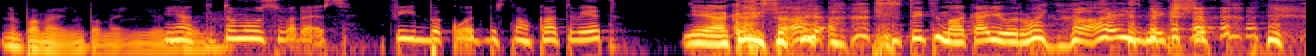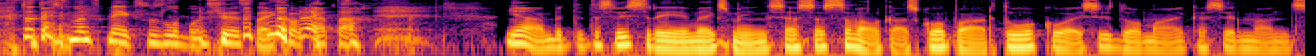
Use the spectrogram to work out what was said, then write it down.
Nu, pamēģini, pamēģini. Jā, tu, tu mūs varēsi feedbackot bez tam, kā tu vieta. Jā, kā es ticamāk, ajurvaņā aizmigšu. Tad es man smiegs uzlabosies vai kaut kā tā. Jā, bet tas viss arī veiksmīgi sas- sas- savalkās kopā ar to, ko es izdomāju, kas ir mans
